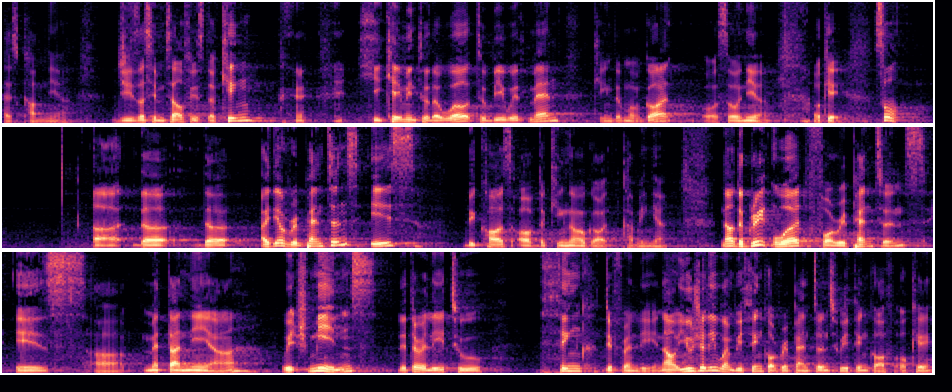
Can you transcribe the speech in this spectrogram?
has come near. Jesus himself is the king. he came into the world to be with men. Kingdom of God also near. Okay, so uh, the the idea of repentance is because of the kingdom of God coming near. Now, the Greek word for repentance is uh, which means literally to think differently. Now, usually when we think of repentance, we think of, okay,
